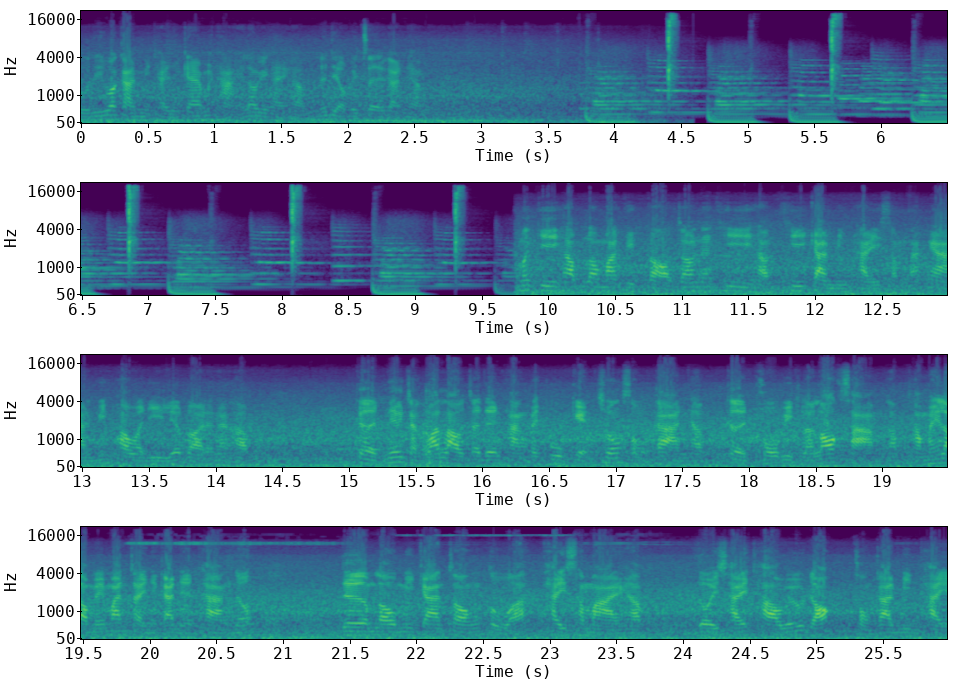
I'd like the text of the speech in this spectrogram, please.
ดูที่ว่าการบินไทยจะแก้ปัญหาให้เราอย่างไรครับ แล้วเดี๋ยวไปเจอกันครับเมื่อกี้ครับเรามาติดต่อเจ้าหน้าที่ครับที่การบินไทยสำนักงานวิภาวดีเรียบร้อยแล้วนะครับ เกิดเนื่องจากว่าเราจะเดินทางไปภูเก็ตช่วงสงการครับเกิดโควิดระลอก3ครับทำให้เราไม่มั่นใจในการเดินทางเนอะเดิมเรามีการจองตั๋วไทยสมายครับโดยใช้ Travel Doc ของการบินไทย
